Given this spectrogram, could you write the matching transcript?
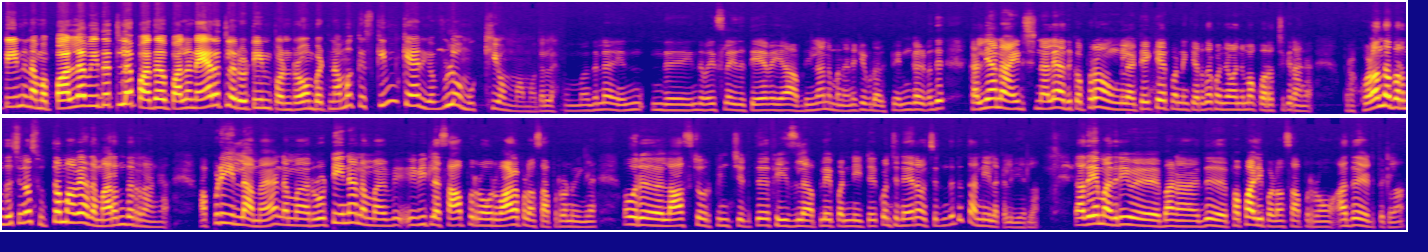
ரொட்டீன் நம்ம பல விதத்தில் பத பல நேரத்தில் ரொட்டீன் பண்றோம். பட் நமக்கு ஸ்கின் கேர் எவ்வளவு முக்கியம்மா முதல்ல? முதல்ல இந்த- இந்த இந்த வயசுல இது தேவையா? அப்படின்லாம் நம்ம நினைக்கக்கூடாது பெண்கள் வந்து கல்யாணம் ஆயிடுச்சுனாலே அதுக்கப்புறம் அவங்கள டேக் கேர் பண்ணிக்கிறத கொஞ்சம் கொஞ்சமாக குறைச்சிக்கிறாங்க. அப்புறம் குழந்தை பிறந்துச்சுன்னா சுத்தமாகவே அதை மறந்துடுறாங்க. அப்படி இல்லாமல் நம்ம ரொட்டீனாக நம்ம வீட்டில் சாப்பிட்றோம் ஒரு வாழைப்பழம் சாப்பிட்றோன்னு வைங்களேன். ஒரு லாஸ்ட் ஒரு பிஞ்ச் எடுத்து ஃபீஸில் அப்ளை பண்ணிவிட்டு கொஞ்சம் நேரம் வச்சுருந்துட்டு தண்ணியில் கழுவிடலாம். அதே மாதிரி இது பப்பாளி பழம் சாப்பிட்றோம் அதை எடுத்துக்கலாம்.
